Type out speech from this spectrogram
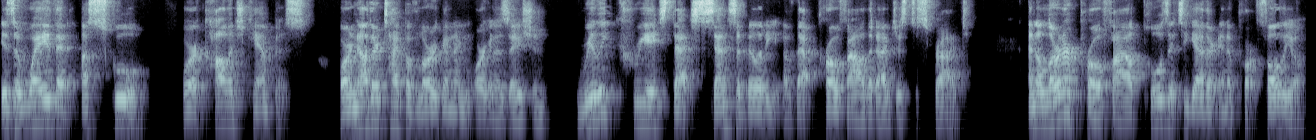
is a way that a school or a college campus or another type of learning organization really creates that sensibility of that profile that I just described. And a learner profile pulls it together in a portfolio,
